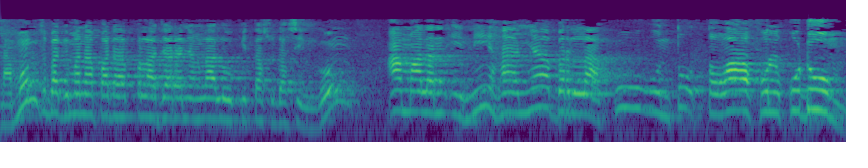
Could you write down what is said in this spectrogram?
Namun sebagaimana pada pelajaran yang lalu kita sudah singgung, amalan ini hanya berlaku untuk tawaful kudum.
